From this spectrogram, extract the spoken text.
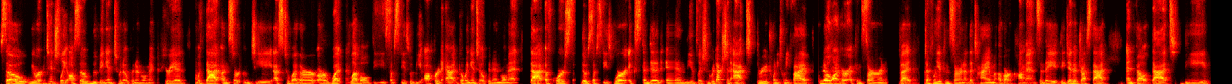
So we were potentially also moving into an open enrollment period with that uncertainty as to whether or what level the subsidies would be offered at going into open enrollment. That, of course, those subsidies were extended in the Inflation Reduction Act through 2025, no longer a concern but definitely a concern at the time of our comments. And they, they did address that and felt that the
